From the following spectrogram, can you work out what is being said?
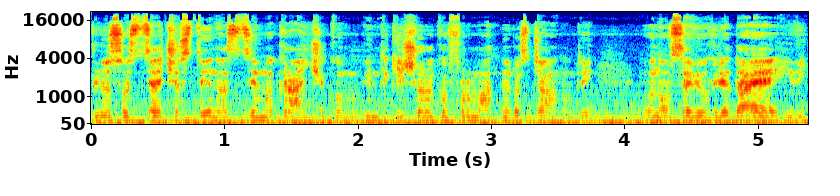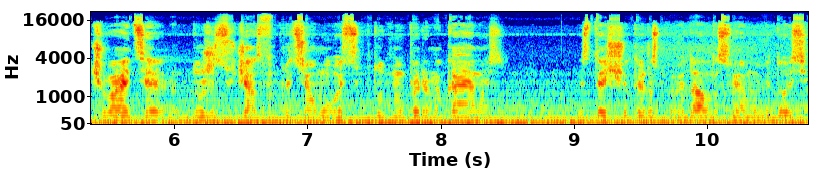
плюс ось ця частина з цим екранчиком, він такий широкоформатний, розтягнутий. Воно все виглядає і відчувається дуже сучасно. При цьому ось тут ми перемикаємось. Ось те, що ти розповідав на своєму відосі.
